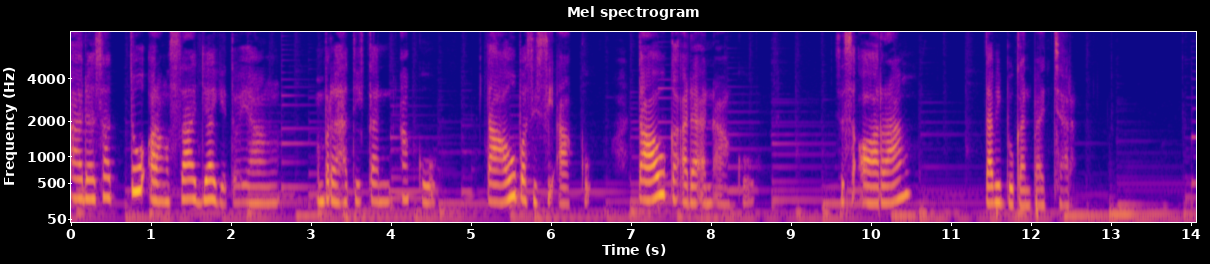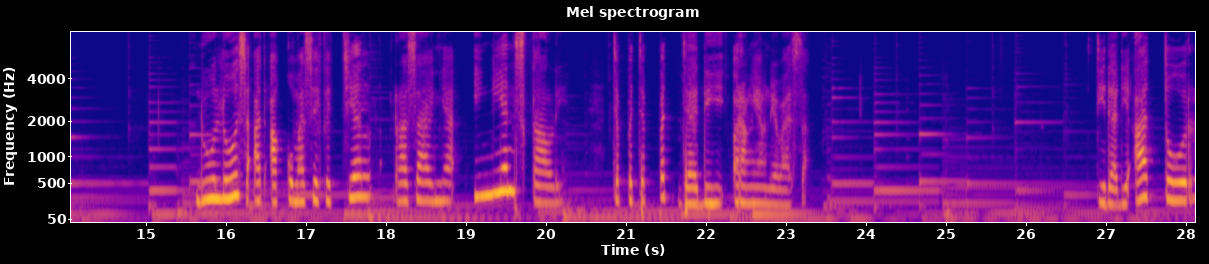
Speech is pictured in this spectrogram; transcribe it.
ada satu orang saja gitu yang memperhatikan aku, tahu posisi aku, tahu keadaan aku. Seseorang, tapi bukan pacar. Dulu saat aku masih kecil, rasanya ingin sekali cepet-cepet jadi orang yang dewasa. Tidak diatur,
